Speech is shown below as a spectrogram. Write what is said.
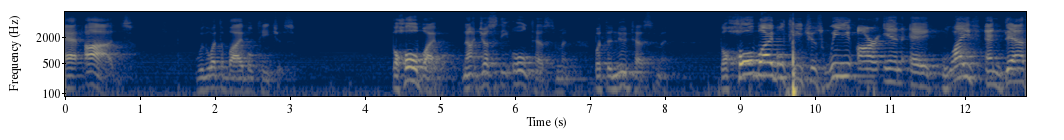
at odds with what the Bible teaches. The whole Bible, not just the Old Testament, but the New Testament. The whole Bible teaches we are in a life and death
